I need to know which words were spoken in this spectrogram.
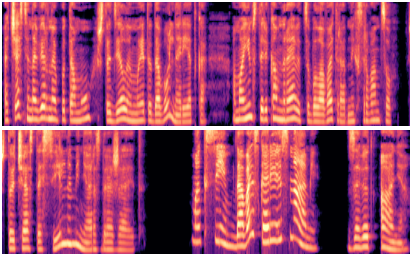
Отчасти, наверное, потому, что делаем мы это довольно редко, а моим старикам нравится баловать родных сорванцов, что часто сильно меня раздражает. «Максим, давай скорее с нами!» — зовет Аня,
